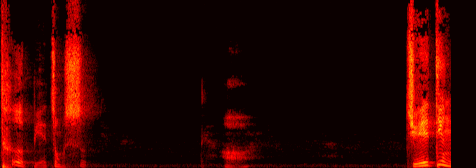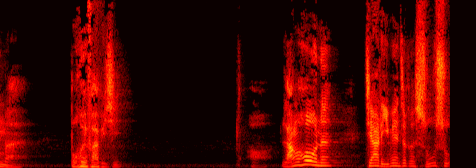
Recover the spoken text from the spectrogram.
特别重视。哦，决定啊，不会发脾气。哦，然后呢，家里面这个叔叔、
